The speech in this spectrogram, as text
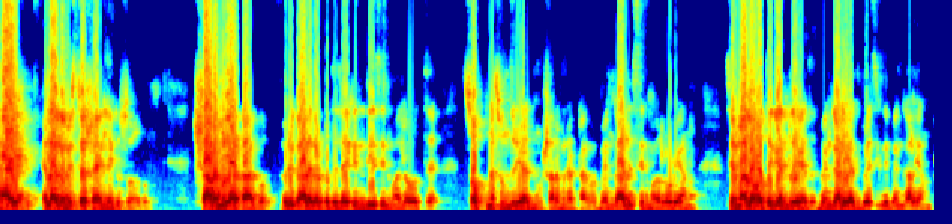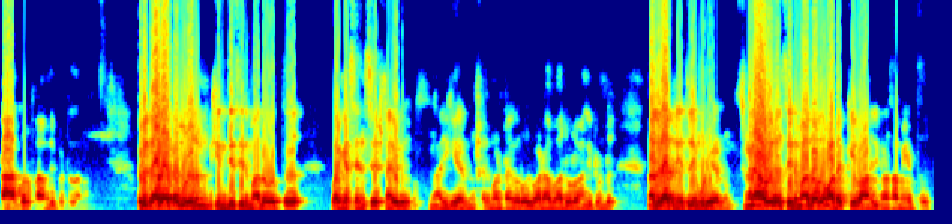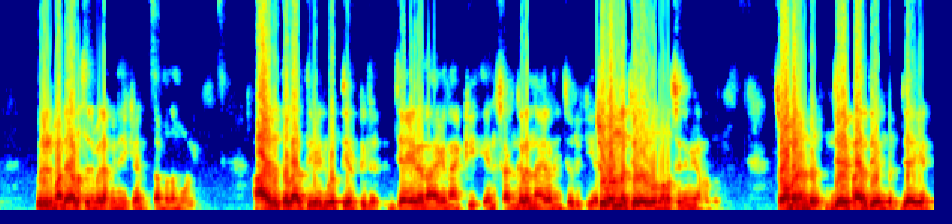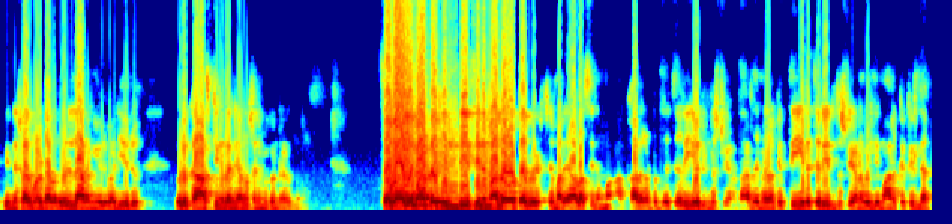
Hi എല്ലാവർക്കും mister ഷൈനിലേക്ക് സ്വാഗതം. ഷർമിള ടാഗോർ ഒരു കാലഘട്ടത്തിലെ ഹിന്ദി സിനിമാ ലോകത്തെ സ്വപ്ന സുന്ദരിയായിരുന്നു ഷർമിള ടാഗോർ. ബംഗാളി സിനിമകളിലൂടെയാണ് സിനിമാ ലോകത്തേക്ക് എൻട്രി ചെയ്തത് ബംഗാളിയായിരുന്നു ബേസിക്കലി ബംഗാളിയാണ്. ടാഗോർ ഫാമിലി പെട്ടതാണ്. ഒരു കാലഘട്ടം മുഴുവനും ഹിന്ദി സിനിമാ ലോകത്ത് ഭയങ്കര സെൻസേഷൻ ആയ ഒരു നായികയായിരുന്നു ഷർമിള ടാഗോർ. ഒരുപാട് അവാർഡുകൾ വാങ്ങിയിട്ടുണ്ട്. നല്ലൊരു അഭിനേത്രിയും കൂടിയായിരുന്നു. അങ്ങനെ അവർ സിനിമാ ലോകം അടക്കി വാങ്ങിയിരിക്കുന്ന സമയത്ത് ഇവരൊരു മലയാള സിനിമയിൽ അഭിനയിക്കാൻ സമ്മതം മൂളി ആയിരത്തി തൊള്ളായിരത്തി എഴുപത്തി എട്ടിൽ ജയന നായകനാക്കി എൻ ശങ്കരൻ നായർ അണിയിച്ചൊരുക്കിയ ചുവന്ന ചിറകുകൾ എന്ന് പറഞ്ഞ സിനിമയാണത്. സോമനുണ്ട് ജയഭാരതി ഉണ്ട് ജയൻ പിന്നെ ഷർമിള ടവർ. ഇവരെല്ലാം അടങ്ങിയ ഒരു വലിയൊരു ഒരു കാസ്റ്റിംഗ് തന്നെയാണ് സിനിമയ്ക്കുണ്ടായിരുന്നത് സ്വാഭാവികമായിട്ട് ഹിന്ദി സിനിമാ ലോകത്തെ അപേക്ഷിച്ച് മലയാള സിനിമ ആ കാലഘട്ടത്തിലെ ചെറിയൊരു ഇൻഡസ്ട്രിയാണ്. താരതമ്യം നോക്കി തീരെ ചെറിയ ഇൻഡസ്ട്രിയാണ് വലിയ മാർക്കറ്റില്ല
